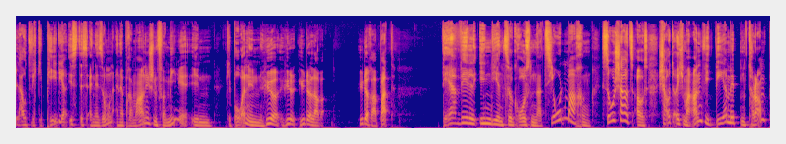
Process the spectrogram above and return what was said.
laut Wikipedia ist es ein Sohn einer brahmanischen Familie, in, geboren in Hyderabad. Der will Indien zur großen Nation machen. So schaut's aus. Schaut euch mal an, wie der mit dem Trump,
